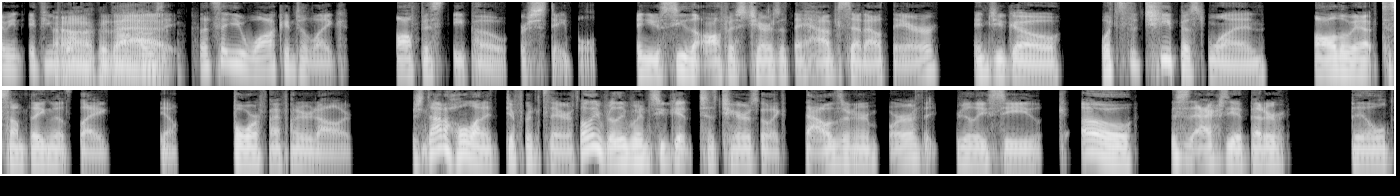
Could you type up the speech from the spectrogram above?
I mean if you Oh, walk, but I would that- say- let's say you walk into like Office Depot or Staples and you see the office chairs that they have set out there and you go, what's the cheapest one? All the way up to something that's like, you know, four or five hundred dollars. there's not a whole lot of difference there. It's only really once you get to chairs that are like a thousand or more that you really see like, oh, this is actually a better build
